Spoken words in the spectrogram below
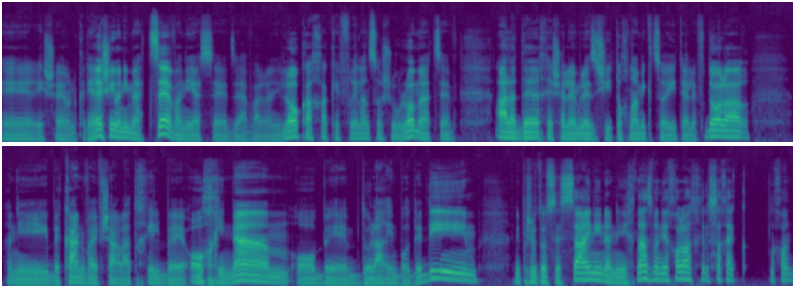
אה, רישיון. כנראה שאם אני מעצב אני אעשה את זה, אבל אני לא ככה כפרילנסר שהוא לא מעצב, על הדרך אשלם לאיזושהי תוכנה מקצועית אלף דולר. אני בקנווה אפשר להתחיל באו חינם, או בדולרים בודדים, אני פשוט עושה sign in, אני נכנס ואני יכול להתחיל לשחק, נכון?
